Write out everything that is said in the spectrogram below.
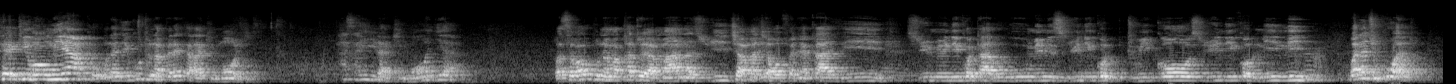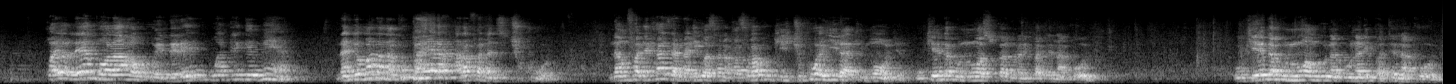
take home yako unajikuta unapeleka laki moja. Sasa hii laki moja kwa sababu kuna makato ya maana, sijui chama cha wafanyakazi, sijui mimi niko Tarugu, mimi sijui niko Twiko, sijui niko nini, wanachukua tu. Kwa hiyo lengo lao uendelee kuwategemea, na ndio maana anakupa hela alafu anazichukua. Na mfanyakazi analiwa sana, kwa sababu ukiichukua hii laki moja ukienda kununua sukari unalipa tena kodi, ukienda kununua nguo unalipa tena kodi.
